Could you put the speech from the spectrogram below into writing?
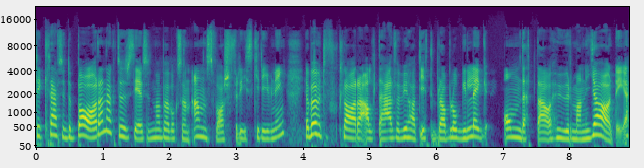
det, krävs inte bara en auktorisering, utan man behöver också en ansvarsfriskrivning. Jag behöver inte förklara allt det här, för vi har ett jättebra blogginlägg om detta och hur man gör det.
